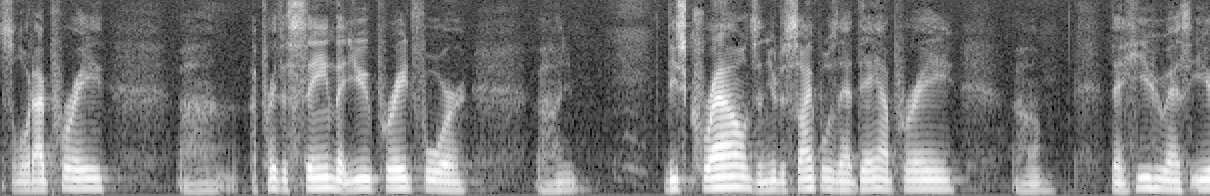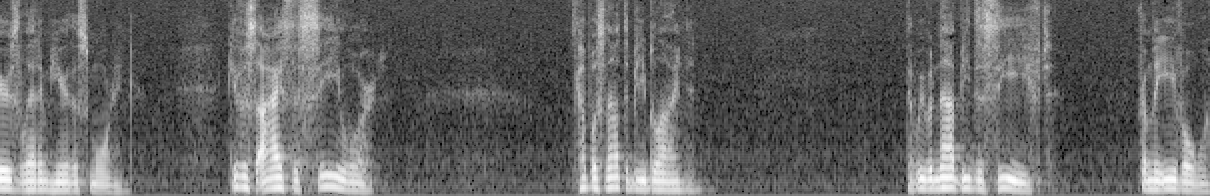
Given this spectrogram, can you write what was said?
So, Lord, I pray, uh, I pray the same that you prayed for uh, these crowds and your disciples that day. I pray um, that he who has ears, let him hear this morning. Give us eyes to see, Lord. Help us not to be blinded, that we would not be deceived from the evil one.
